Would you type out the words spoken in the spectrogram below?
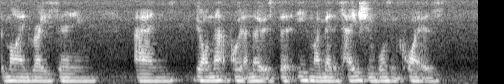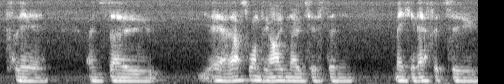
the mind racing. And beyond that point, I noticed that even my meditation wasn't quite as clear. And so yeah, that's one thing I've noticed and making an effort to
